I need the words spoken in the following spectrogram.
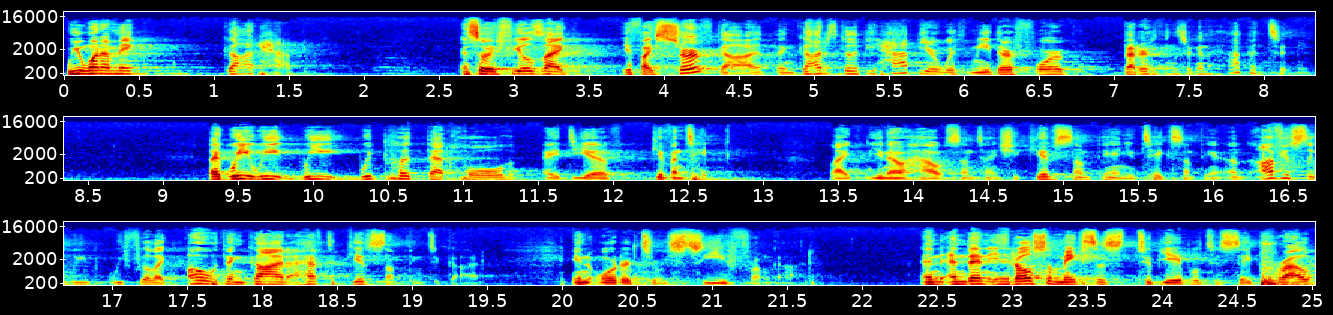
we want to make God happy. And so it feels like if I serve God, then God is going to be happier with me, therefore, better things are going to happen to me. Like we, we, we, we put that whole idea of give and take. Like, you know, how sometimes you give something and you take something. And obviously, we, we feel like, oh, then God, I have to give something to God in order to receive from God. And, and then it also makes us to be able to say proud,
